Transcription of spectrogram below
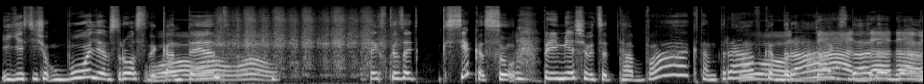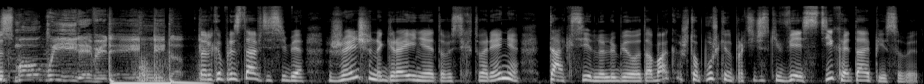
и есть еще более взрослый контент. Так сказать, к секосу примешивается табак, там травка, О, дракс, да, да, да, да-да-да. Только представьте себе, женщина, героиня этого стихотворения, так сильно любила табак, что Пушкин практически весь стих это описывает.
